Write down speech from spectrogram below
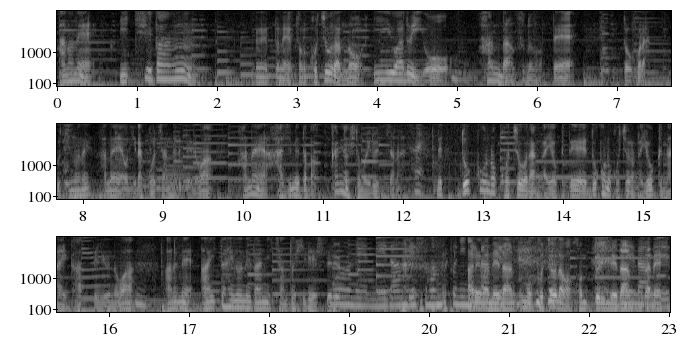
あのね一番えーっとねその胡蝶蘭の言い悪いをうん。判断するのってとほらうちのね花屋を開こうチャンネルっていうのは花屋始めたばっかりの人もいるじゃない？はい。でどこの胡蝶蘭が良くてどこの胡蝶蘭が良くないかっていうのは、うん。あれね相対の値段にちゃんと比例してる。もうね値段です。本当に あれは値値段。もう胡蝶蘭は本当に値段だね。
